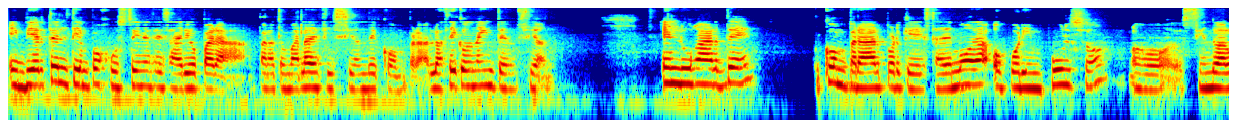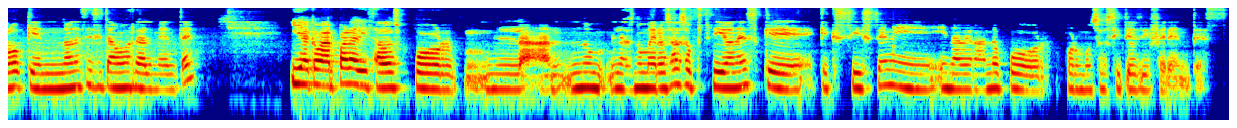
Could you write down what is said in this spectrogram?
invierte el tiempo justo y necesario para, para tomar la decisión de compra. Lo hace con una intención. En lugar de comprar porque está de moda o por impulso o siendo algo que no necesitamos realmente y acabar paralizados por las numerosas opciones que, existen y, navegando por, por, muchos sitios diferentes.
